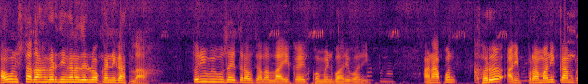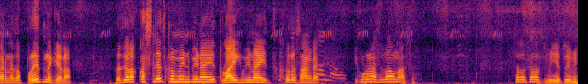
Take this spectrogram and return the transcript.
अहो नुसता धांगडधिंगाणा जरी लोकांनी घातला तरी व्ह्यूज आहेत राव त्याला लाईक आहेत कमेंट भारी भारी. आणि आपण खरं आणि प्रामाणिक काम करण्याचा प्रयत्न केला तर त्याला कसलेच कमेंट बी नाहीत लाईक बी नाहीत खरं सांगाय. इकडून असं जाऊ ना असं. चला चलाच मी येतोय मी.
